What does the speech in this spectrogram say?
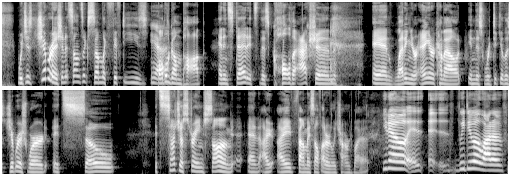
which is gibberish and it sounds like some like 50s Yeah. bubblegum pop. And instead it's this call to action and letting your anger come out in this ridiculous gibberish word. It's so it's such a strange song and I I found myself utterly charmed by it. You know, it, it, we do a lot of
